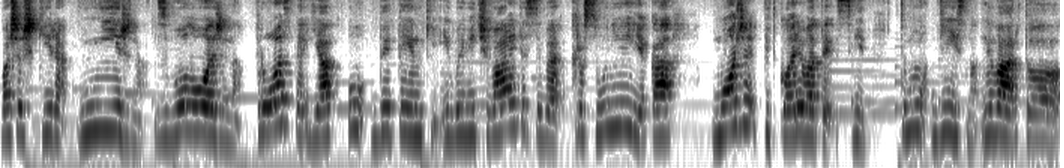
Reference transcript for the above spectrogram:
ваша шкіра ніжна, зволожена, просто як у дитинки, і ви відчуваєте себе красунею, яка може підкорювати світ. Тому дійсно не варто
